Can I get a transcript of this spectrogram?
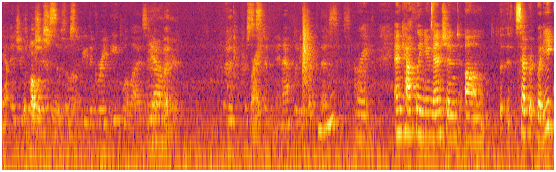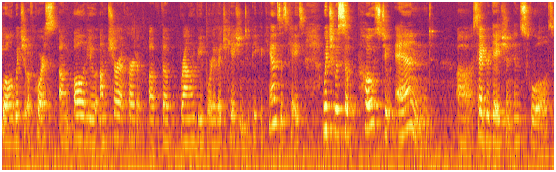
Yep, The public Education is supposed not. to be the great equalizer, Yeah. but with persistent inequity like this. Mhm. it's not. right. And Kathleen, you mentioned, um, separate but equal, which of course, um, all of you, I'm sure have heard of, of the Brown v. Board of Education Topeka, Kansas case, which was supposed to end, uh, segregation in schools.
